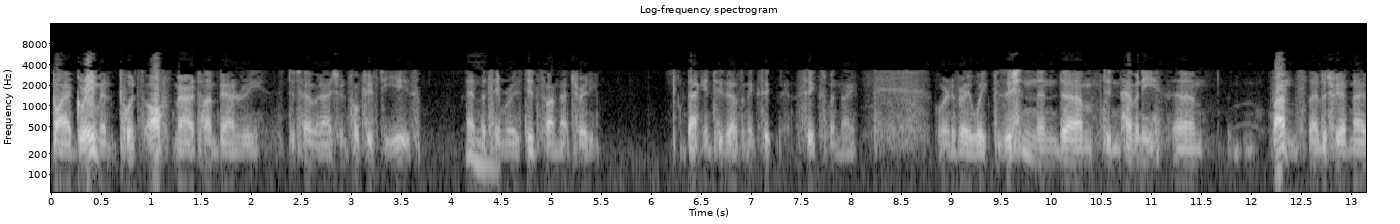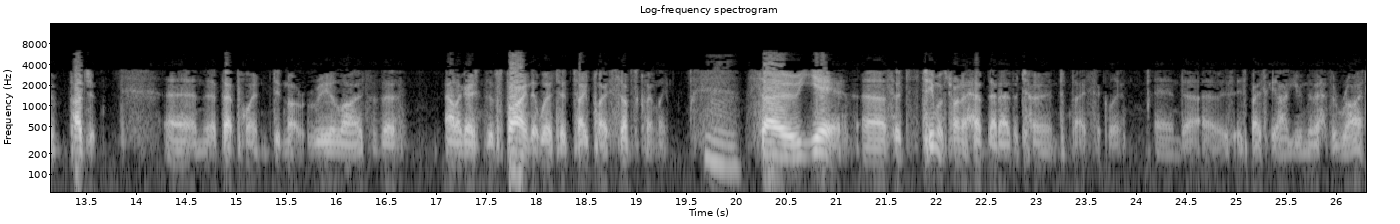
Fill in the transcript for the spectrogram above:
by agreement, puts off maritime boundary determination for 50 years. And the Timorese did sign that treaty back in 2006 when they were in a very weak position and um, didn't have any um, funds. They literally had no budget. And at that point did not realise the allegations of spying that were to take place subsequently. So yeah, uh, so Timor's trying to have that overturned basically, and uh, is, is basically arguing that it has a right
